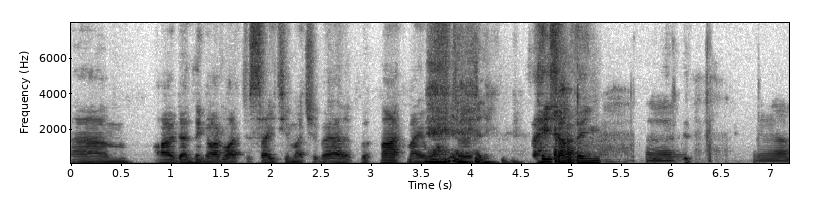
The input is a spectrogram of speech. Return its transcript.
Um, I don't think I'd like to say too much about it, but Mark may want to say something. Uh, yeah.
